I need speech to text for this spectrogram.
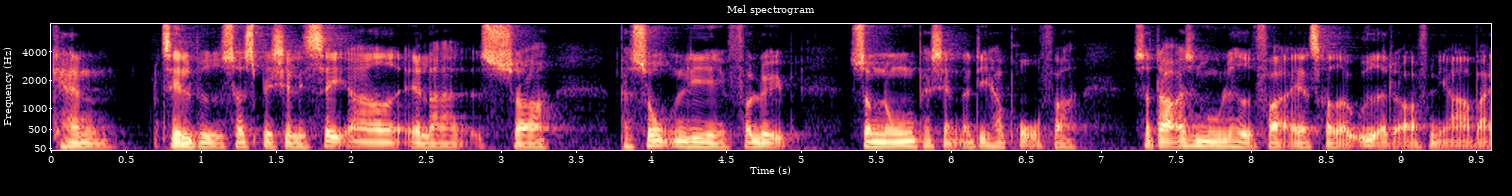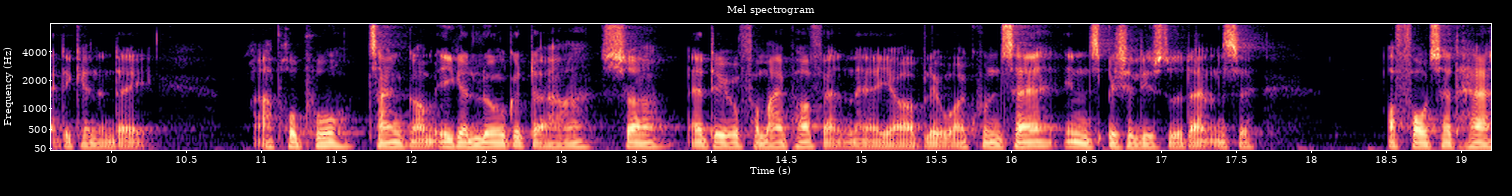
kan tilbyde så specialiseret eller så personlige forløb, som nogle patienter de har brug for. Så der er også en mulighed for, at jeg træder ud af det offentlige arbejde igen en dag. Apropos tanken om ikke at lukke døre, så er det jo for mig påfaldende, at jeg oplever at kunne tage en specialistuddannelse og fortsat have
